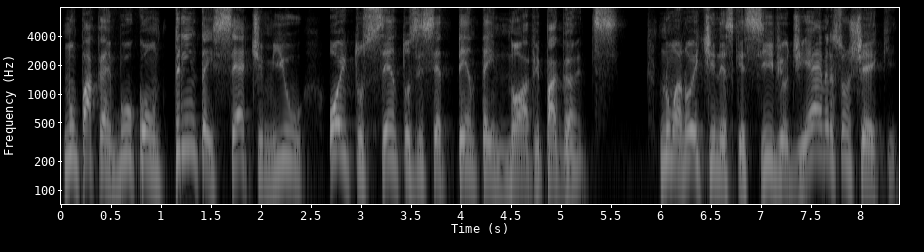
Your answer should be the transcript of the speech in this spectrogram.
no Pacaembu com 37.879 pagantes. Numa noite inesquecível de Emerson Sheik,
